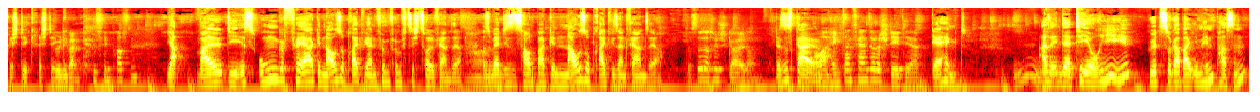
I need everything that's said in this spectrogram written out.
richtig, richtig. Würde die beim Chris hinpassen? Ja, weil die ist ungefähr genauso breit wie ein 55 Zoll Fernseher. Also wäre diese Soundbar genauso breit wie sein Fernseher. Das ist natürlich geil dann. Das ist geil. Aber hängt sein Fernseher oder steht der? Der hängt. Also in der Theorie würde es sogar bei ihm hinpassen.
